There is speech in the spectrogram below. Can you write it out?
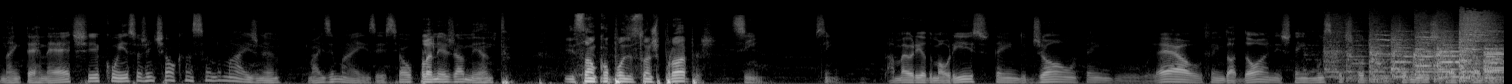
na internet e com isso a gente alcançando mais, né? Mais e mais. Esse é o planejamento. E são composições próprias? Sim, sim. A maioria do Maurício, tem do John, tem do Léo, tem do Adonis, tem música de todo mundo. Todo mundo escreve trabalho.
